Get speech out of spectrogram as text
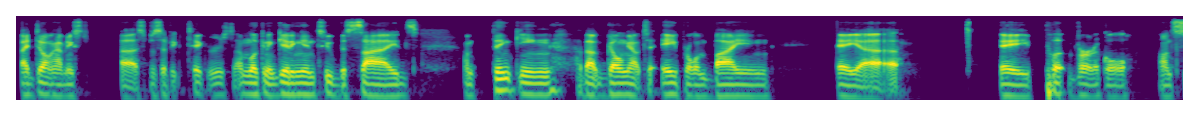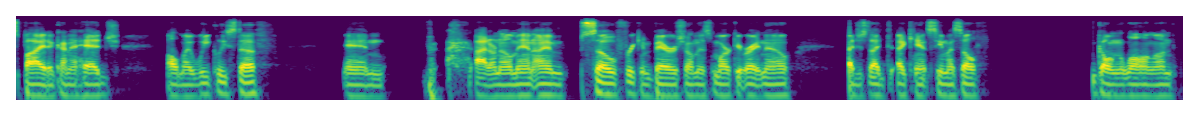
I don't have any uh, specific tickers I'm looking at getting into besides. I'm thinking about going out to April and buying a uh, a put vertical on SPY to kind of hedge all my weekly stuff. And I don't know, man. I am so freaking bearish on this market right now. I just I, I can't see myself going long on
